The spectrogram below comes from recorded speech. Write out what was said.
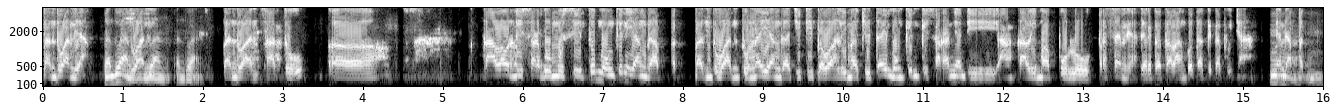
bantuan ya. Bantuan, bantuan, bantuan. Bantuan, satu. Uh, kalau di Sarbu Musi itu mungkin yang dapat bantuan tunai yang gaji di bawah 5 juta mungkin kisarannya di angka 50 persen ya dari total anggota kita punya hmm. yang dapat. Hmm.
